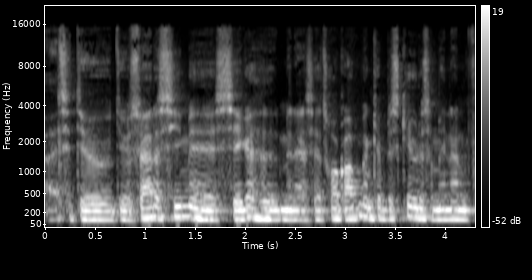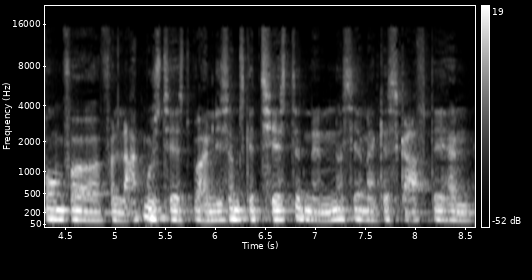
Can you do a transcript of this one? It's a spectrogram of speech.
Altså, det er, jo, det er jo svært at sige med sikkerhed, men altså, jeg tror godt, man kan beskrive det som en eller anden form for, for lakmustest, hvor han ligesom skal teste den anden og se, om man kan skaffe det, han,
